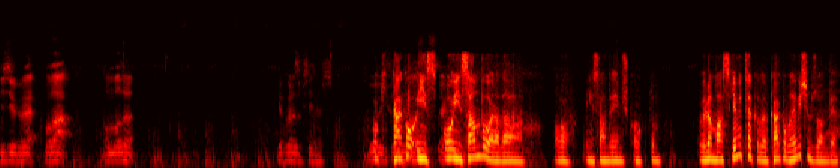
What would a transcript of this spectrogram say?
Cici ve kola. Olmalı. Yaparız bir şeyler. Uy, Okey, şunun kanka o, ins- o insan bu arada ha. Oh insan değilmiş korktum. Öyle maske mi takılır kanka bu ne biçim zombi?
